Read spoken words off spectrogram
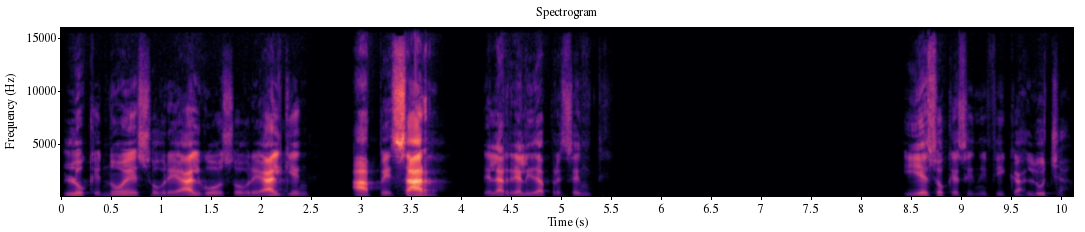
lo que no es sobre algo o sobre alguien, a pesar de la realidad presente. ¿Y eso qué significa? Lucha.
